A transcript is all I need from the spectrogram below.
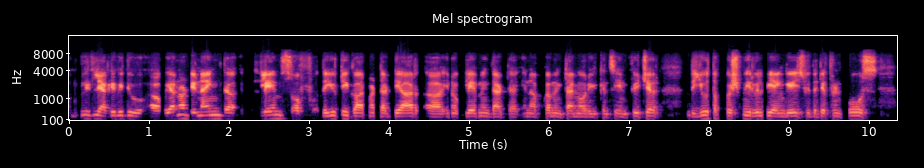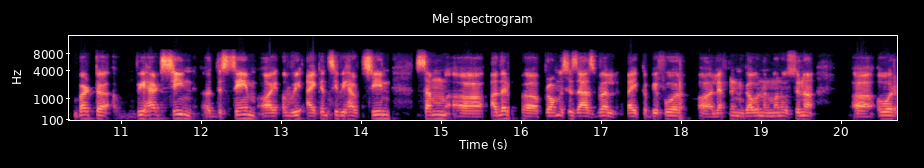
completely agree with you. Uh, we are not denying the claims of the UT government that they are, uh, you know, claiming that uh, in upcoming time or you can see in future, the youth of Kashmir will be engaged with the different posts. But uh, we had seen the same. I, we, I can see we have seen some other promises as well, like before Lieutenant Governor Manoj Sinha uh, our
